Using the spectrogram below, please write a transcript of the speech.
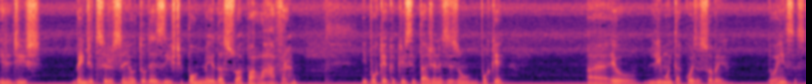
Ele diz: Bendito seja o Senhor, tudo existe por meio da Sua palavra. E por que, que eu quis citar Gênesis 1? Porque é, eu li muita coisa sobre doenças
